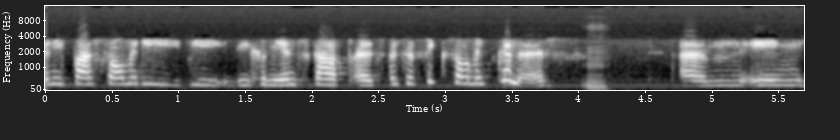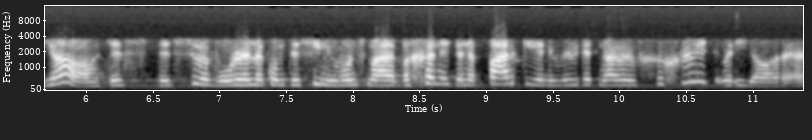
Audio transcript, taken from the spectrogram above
in die pas saam met die die die gemeenskap uh, spesifiek saam met kinders. Hmm. Ehm um, en ja, dis dis so wonderlik om te sien hoe ons maar begin het in 'n parkie en hoe dit nou gegroei het oor die jare.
